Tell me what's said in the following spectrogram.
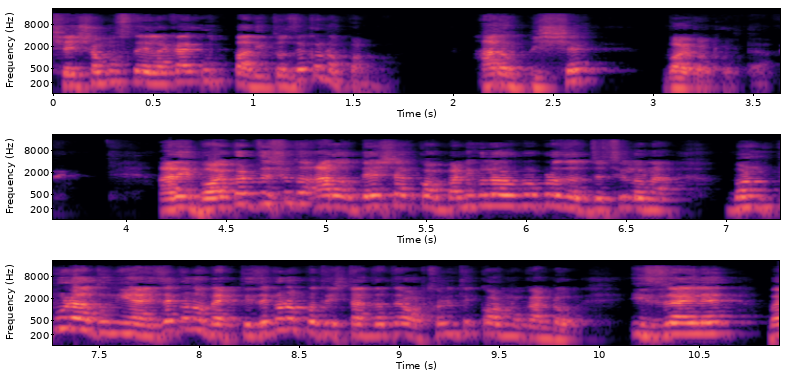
সেই সমস্ত এলাকায় উৎপাদিত যে কোনো পণ্য আরব বিশ্বে বয়কট করতে হবে। আর এই বয়কট যে শুধু আরব দেশ আর কোম্পানিগুলোর উপর প্রযোজ্য ছিল না, বরং পুরা দুনিয়ায় যে কোনো ব্যক্তি, যে কোনো প্রতিষ্ঠান যাতে অর্থনৈতিক কর্মকাণ্ড ইসরায়েলের বা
